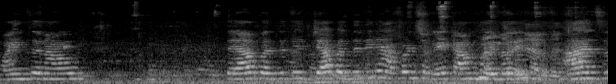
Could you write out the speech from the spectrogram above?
माईंचं नाव त्या पद्धतीत ज्या पद्धतीने आपण सगळे काम करतोय आज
